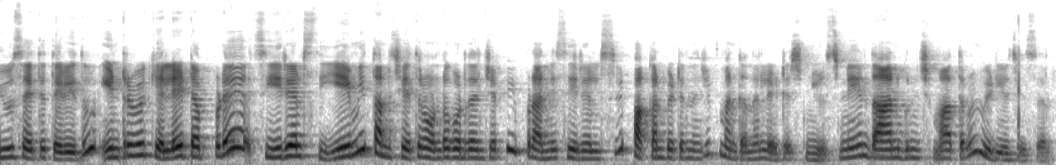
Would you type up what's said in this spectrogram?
న్యూస్ అయితే తెలియదు ఇంటర్వ్యూకి వెళ్ళేటప్పుడే సీరియల్స్ ఏమీ తన చేతిలో ఉండకూడదని చెప్పి ఇప్పుడు అన్ని సీరియల్స్ని పక్కన పెట్టిందని చెప్పి మనకు లేటెస్ట్ న్యూస్. నేను దాని గురించి మాత్రమే వీడియో చేశాను.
